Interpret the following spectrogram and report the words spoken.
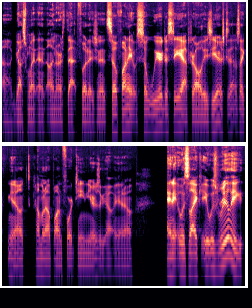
uh, Gus went and unearthed that footage, and it's so funny. It was so weird to see after all these years because that was like you know it's coming up on 14 years ago, you know, and it was like it was really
